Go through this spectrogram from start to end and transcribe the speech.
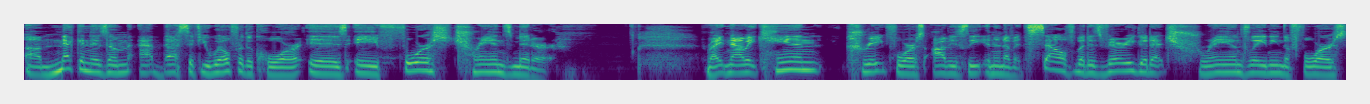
uh, mechanism, at best, if you will, for the core is a force transmitter. Right now, it can create force obviously in and of itself but is very good at translating the force.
